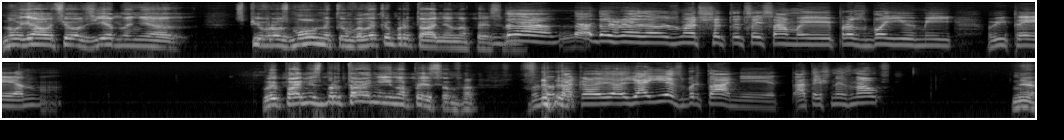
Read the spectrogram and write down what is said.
Ну, я оцього з'єднання співрозмовником Велика Британія написано. Да, надо же, е, значить, цей самий прозбоїв мій VPN. Ви пані з Британії написано. Ну так, е, я, є з Британії, а ти ж не знав? Ні.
